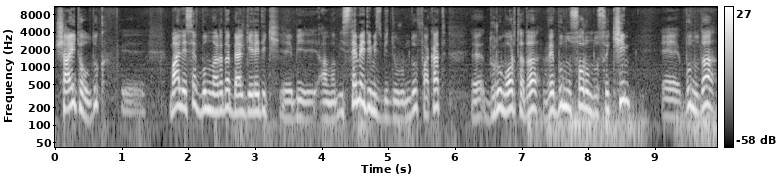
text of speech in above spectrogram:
Şahit olduk. E, maalesef bunları da belgeledik e, bir anlam. İstemediğimiz bir durumdu fakat e, durum ortada ve bunun sorumlusu kim? E, bunu da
